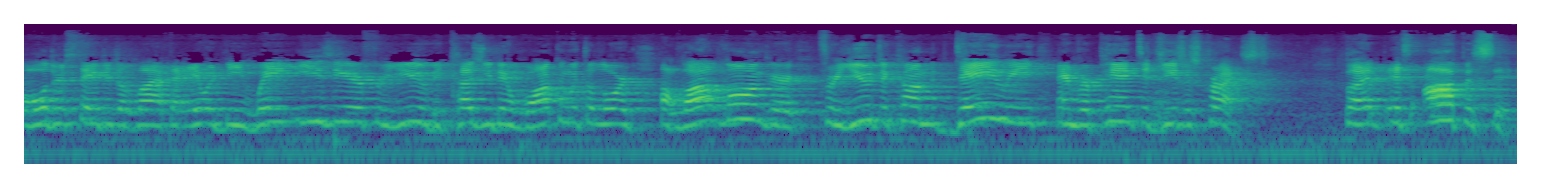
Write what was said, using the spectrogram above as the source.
older stages of life, that it would be way easier for you because you've been walking with the Lord a lot longer for you to come daily and repent to Jesus Christ. But it's opposite.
